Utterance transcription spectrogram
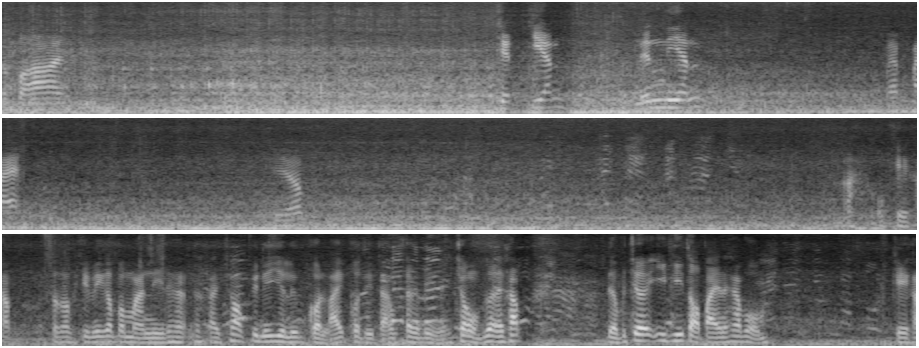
สบายเจ็ดเกียนเนียนๆแปะๆนี่ครับ อะโอ เคครับสำหรับคลิปนี้ก็ประมาณนี้นะฮะถ้าใครชอบคลิปนี้อย่าลืมกดไลค์กดติดตามกดกระดิ่งช่องผมด้วยนะครับ เดี๋ยวไปเจอ EP ต่อไปนะครับผม โอเคครับ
